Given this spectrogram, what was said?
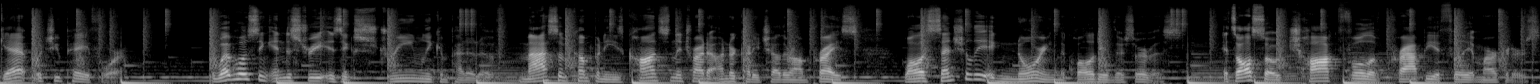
get what you pay for. The web hosting industry is extremely competitive. Massive companies constantly try to undercut each other on price while essentially ignoring the quality of their service. It's also chock full of crappy affiliate marketers.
